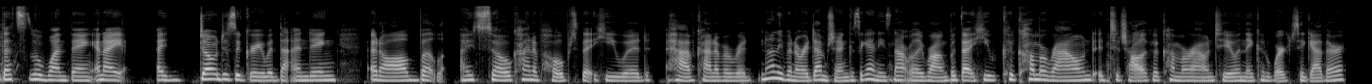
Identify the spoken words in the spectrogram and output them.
That's the one thing. And I I don't disagree with the ending at all, but I so kind of hoped that he would have kind of a red, not even a redemption because again, he's not really wrong, but that he could come around and T'Challa could come around too and they could work together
